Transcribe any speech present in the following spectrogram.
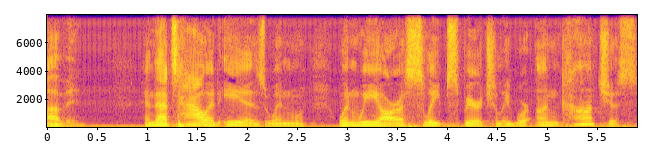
of it. And that's how it is when, when we are asleep spiritually. We're unconscious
